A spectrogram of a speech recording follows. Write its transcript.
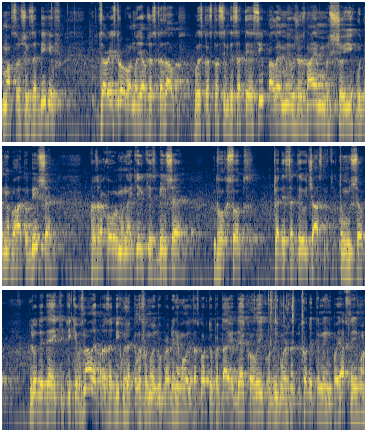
масовіших забігів. Зареєстровано, я вже сказав, близько 170 осіб, але ми вже знаємо, що їх буде набагато більше. Розраховуємо на кількість більше 250 учасників, тому що люди деякі тільки взнали про забіг, вже телефонують в управління молоді та спорту, питають, де, коли, куди можна підходити. Ми їм пояснюємо.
